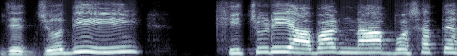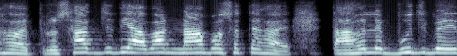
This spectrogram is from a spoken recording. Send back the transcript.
যে, যদি খিচুড়ি আবার না বসাতে হয়, প্রসাদ যদি আবার না বসাতে হয়, তাহলে বুঝবেন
